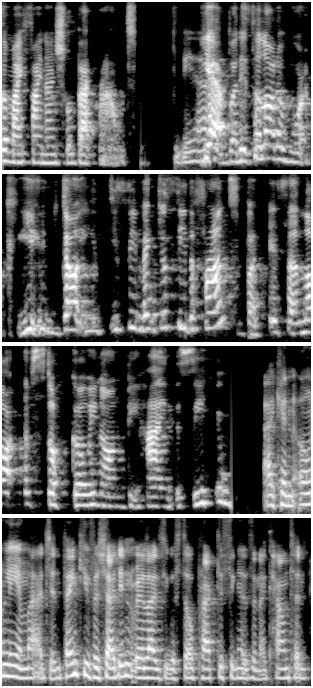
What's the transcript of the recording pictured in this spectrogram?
of my financial background. Yeah. yeah, but it's a lot of work. You don't you, you see, just see the front, but it's a lot of stuff going on behind the scenes. I can only imagine. Thank you for sharing. I didn't realize you were still practicing as an accountant.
